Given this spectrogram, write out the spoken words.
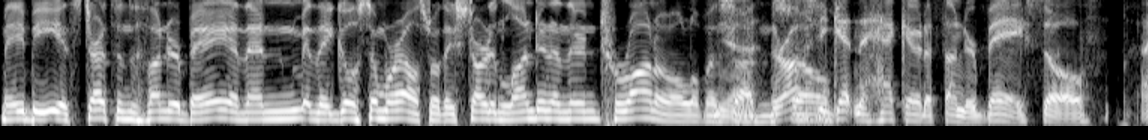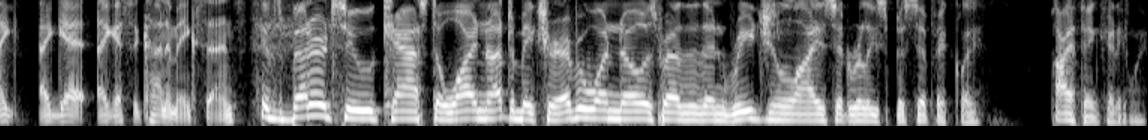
maybe it starts in the Thunder Bay and then they go somewhere else, or they start in London and they're in Toronto all of a yeah, sudden. They're so obviously getting the heck out of Thunder Bay. So I, I get, I guess it kind of makes sense. It's better to cast a wide net to make sure everyone knows rather than regionalize it really specifically. I think, anyway.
